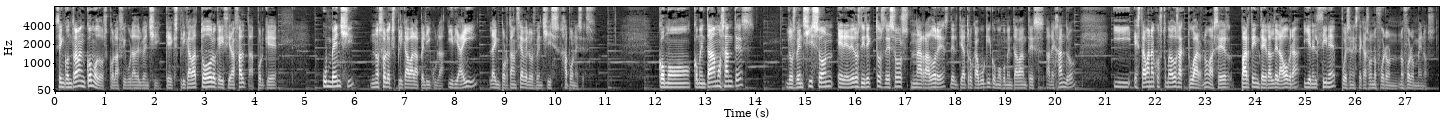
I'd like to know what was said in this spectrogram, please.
se encontraban cómodos con la figura del Benshi, que explicaba todo lo que hiciera falta, porque un Benshi no solo explicaba la película, y de ahí la importancia de los benchis japoneses. Como comentábamos antes, los benchis son herederos directos de esos narradores del teatro kabuki, como comentaba antes Alejandro, y estaban acostumbrados a actuar, ¿no? A ser parte integral de la obra, y en el cine, pues en este caso no fueron, no fueron menos.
